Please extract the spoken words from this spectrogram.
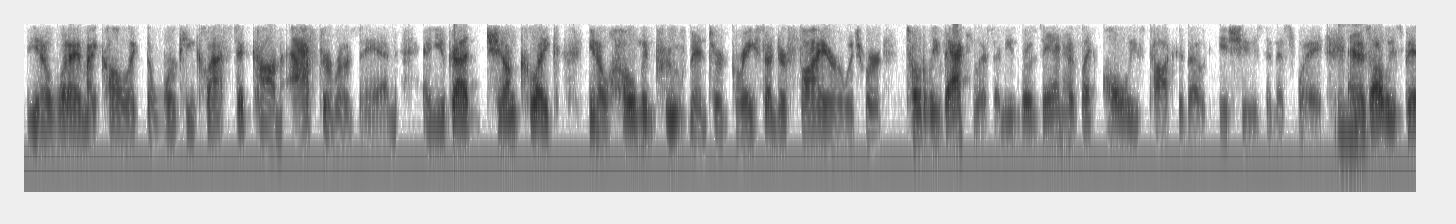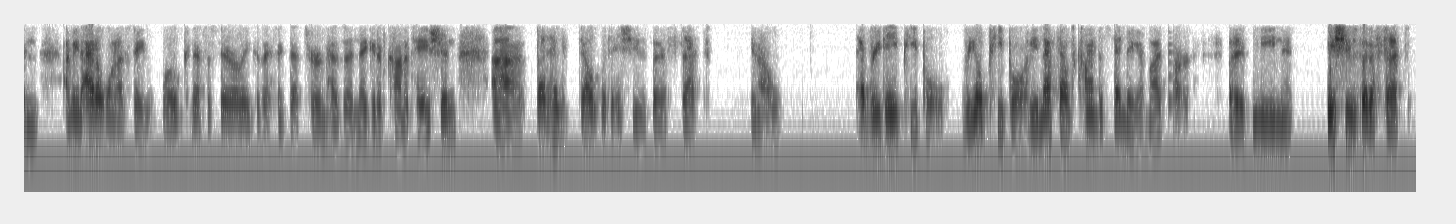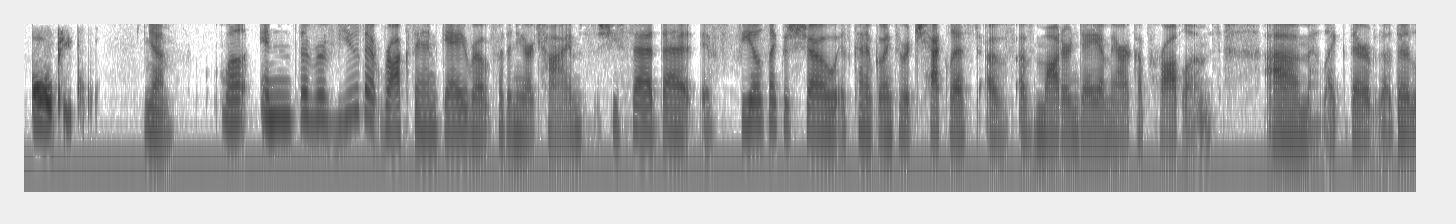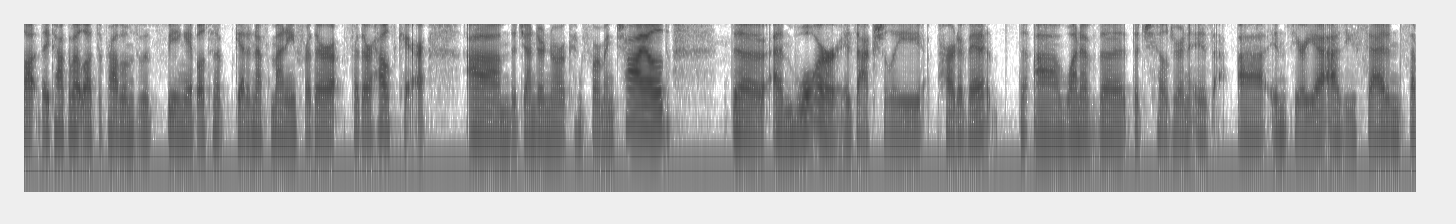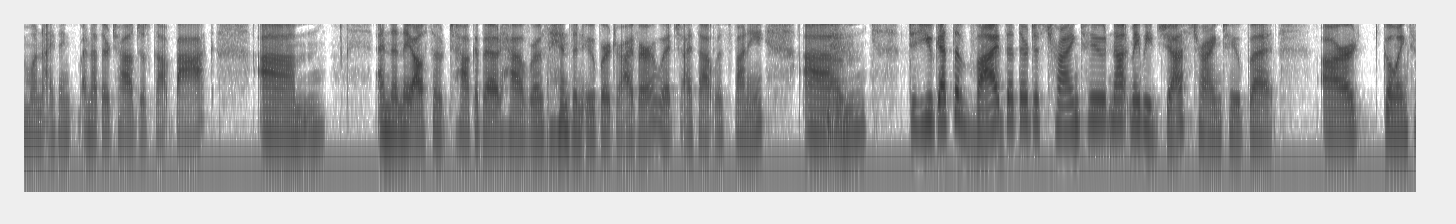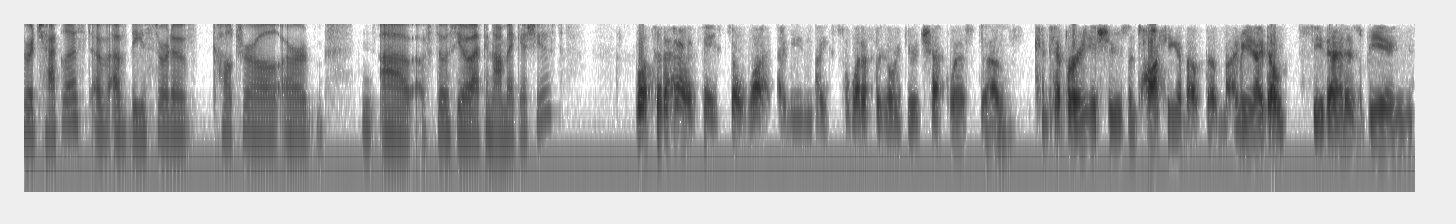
you know what I might call like the working class sitcom after Roseanne, and you got junk like you know Home Improvement or Grace Under Fire, which were totally vacuous. I mean, Roseanne has like always talked about issues in this way, mm-hmm. and has always been. I mean, I don't want to say woke necessarily because I think that term has a negative connotation, uh, but has dealt with issues that affect you know everyday people, real people. I mean, that sounds condescending at my part, but it means issues that affect all people. Yeah. Well, in the review that Roxane Gay wrote for the New York Times, she said that it feels like the show is kind of going through a checklist of, of modern day America problems. Um, like they're, they're lot, they talk about lots of problems with being able to get enough money for their for their health care, um, the gender non-conforming child, the and war is actually part of it. Uh, one of the the children is uh, in Syria, as you said, and someone I think another child just got back. Um, and then they also talk about how Roseanne's an Uber driver, which I thought was funny. Um, did you get the vibe that they're just trying to, not maybe just trying to, but are going through a checklist of, of these sort of cultural or uh, socioeconomic issues? Well, to that I would say, so what? I mean, like, so what if we're going through a checklist of mm-hmm. contemporary issues and talking about them? I mean, I don't see that as being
